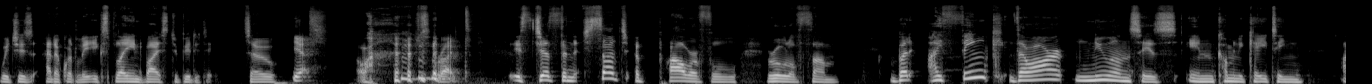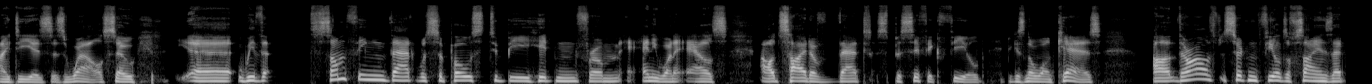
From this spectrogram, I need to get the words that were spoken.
which is adequately explained by stupidity so Yes. right. it's just an, such a powerful rule of thumb. But I think there are nuances in communicating ideas as well. So, uh, with something that was supposed to be hidden from anyone else outside of that specific field, because no one cares, uh, there are certain fields of science that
